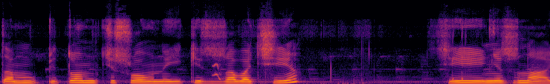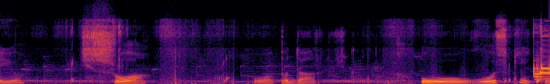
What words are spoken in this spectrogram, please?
там питом тішовні якісь завачі? Чи не знаю. Чи що? О, подарочок. Ого, скільки.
